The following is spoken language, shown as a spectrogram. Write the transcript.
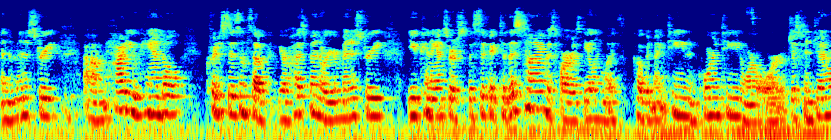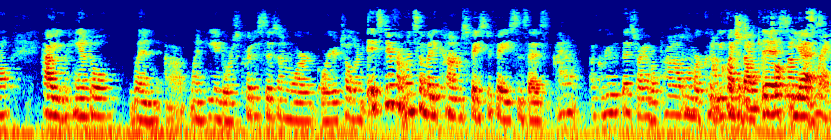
and the ministry. Um, how do you handle criticisms of your husband or your ministry? You can answer specific to this time as far as dealing with COVID-19 and quarantine or, or just in general, how you handle when uh, when he endures criticism or or your children. It's different when somebody comes face to face and says, "I don't agree with this," or "I have a problem," or "Could we think about this?" about this? yes, Right.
